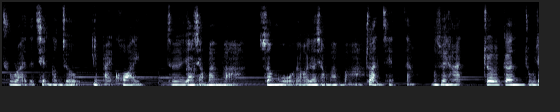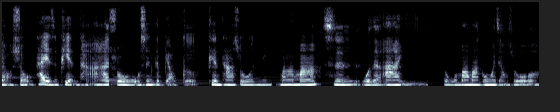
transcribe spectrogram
出来的钱可能就一百块。就是要想办法生活，然后要想办法赚钱，这样，所以他就是跟主角说，他也是骗他，他说我是你的表哥，骗他说你妈妈是我的阿姨，我妈妈跟我讲说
